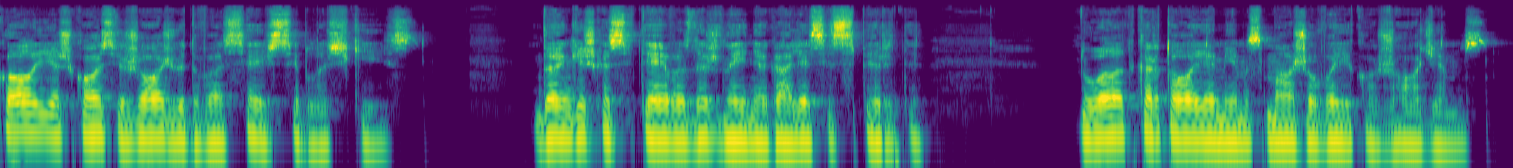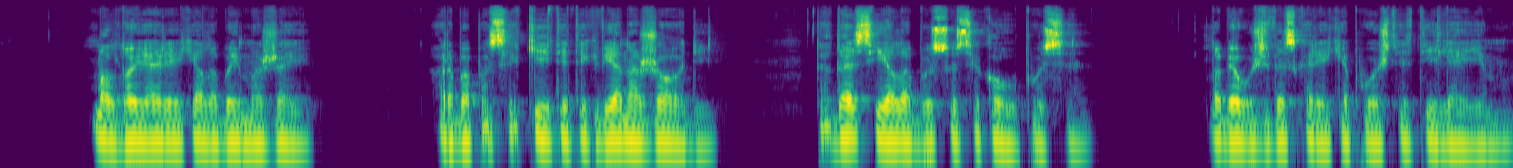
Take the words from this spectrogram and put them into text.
kol ieškosi žodžių dvasia išsiblaškys. Dangiškas tėvas dažnai negali atsispirti nuolat kartojamiems mažo vaiko žodžiams. Maldoje reikia labai mažai. Arba pasakyti tik vieną žodį. Tada siela bus susikaupusi. Labiau už viską reikia puošti tylėjimu.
